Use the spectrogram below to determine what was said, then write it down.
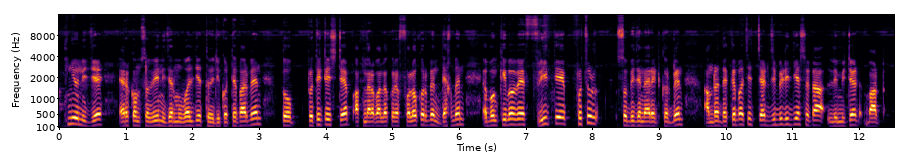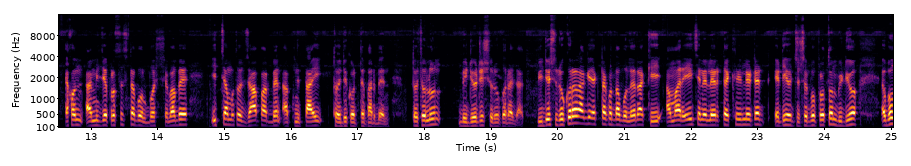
আপনিও নিজে এরকম ছবি নিজের মোবাইল দিয়ে তৈরি করতে পারবেন। তো প্রতিটি স্টেপ আপনারা ভালো করে ফলো করবেন, দেখবেন এবং কীভাবে ফ্রিতে প্রচুর ছবি জেনারেট করবেন। আমরা দেখতে পাচ্ছি চ্যাট জিবিডি দিয়ে সেটা লিমিটেড বাট এখন আমি যে প্রসেসটা বলব, সেভাবে ইচ্ছা মতো যা পারবেন আপনি তাই তৈরি করতে পারবেন। তো চলুন ভিডিওটি শুরু করা যাক। ভিডিও শুরু করার আগে একটা কথা বলে রাখি, আমার এই চ্যানেলের টেক রিলেটেড এটি হচ্ছে সর্বপ্রথম ভিডিও এবং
